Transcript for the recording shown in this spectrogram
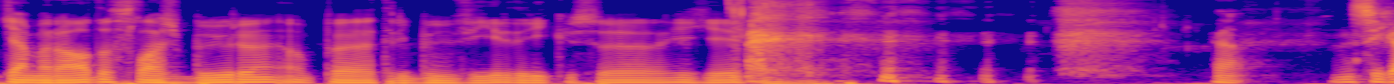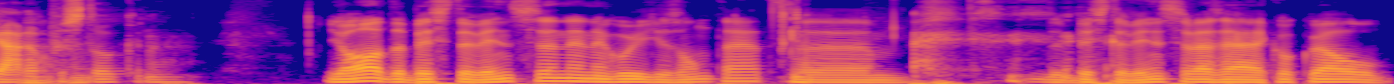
kameraden slash buren op tribune 4 drie kussen gegeven. Een sigaar opgestoken. Ja, de beste wensen en een goede gezondheid. Ehm, de beste wensen was eigenlijk ook wel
